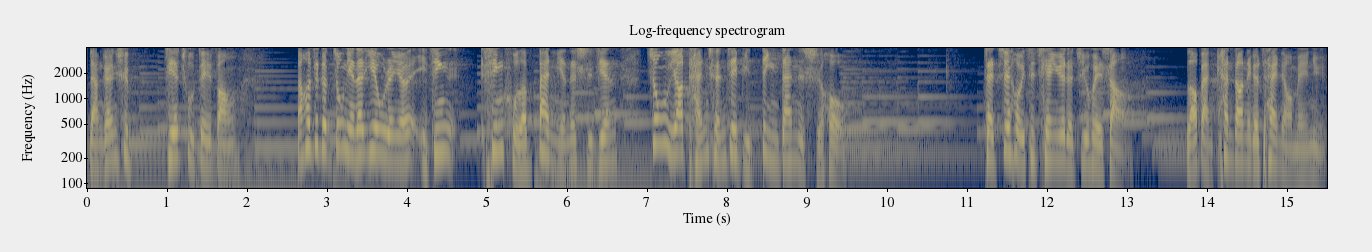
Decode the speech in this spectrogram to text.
两个人去接触对方，然后这个中年的业务人员已经辛苦了半年的时间，终于要谈成这笔订单的时候，在最后一次签约的聚会上，老板看到那个菜鸟美女，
